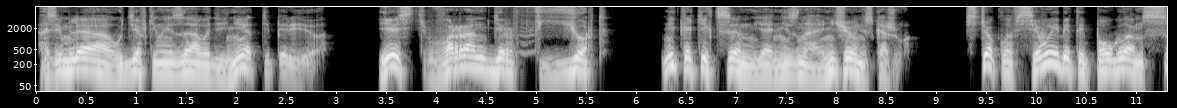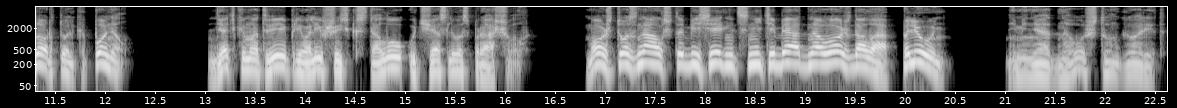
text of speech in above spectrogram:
А земля у девкиной заводи нет теперь ее. Есть Варангерфьорд. Никаких цен я не знаю, ничего не скажу. Стекла все выбиты, по углам ссор только, понял? Дядька Матвей, привалившись к столу, участливо спрашивал. Может, узнал, что беседница не тебя одного ждала? Плюнь!» «Не меня одного, что он говорит?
